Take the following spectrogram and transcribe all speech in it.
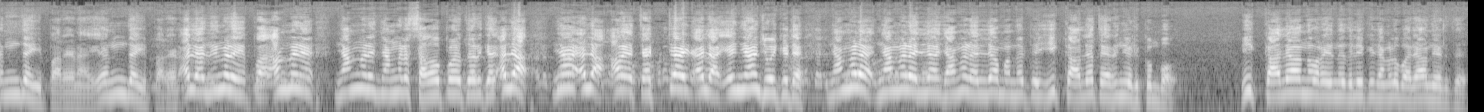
എന്താ ഈ പറയണ എന്താ ഈ പറയണ? അല്ല നിങ്ങൾ അങ്ങനെ ഞങ്ങൾ ഞങ്ങളുടെ സഹപ്രവർത്തകർക്ക് അല്ല ഞാൻ അല്ല തെറ്റായിട്ട് അല്ല ഞാൻ ചോദിക്കട്ടെ. ഞങ്ങളെ ഞങ്ങളെല്ലാം ഞങ്ങളെല്ലാം വന്നിട്ട് ഈ കല തിരഞ്ഞെടുക്കുമ്പോൾ ഈ കല എന്ന് പറയുന്നതിലേക്ക് ഞങ്ങൾ വരാൻ നേരത്ത്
